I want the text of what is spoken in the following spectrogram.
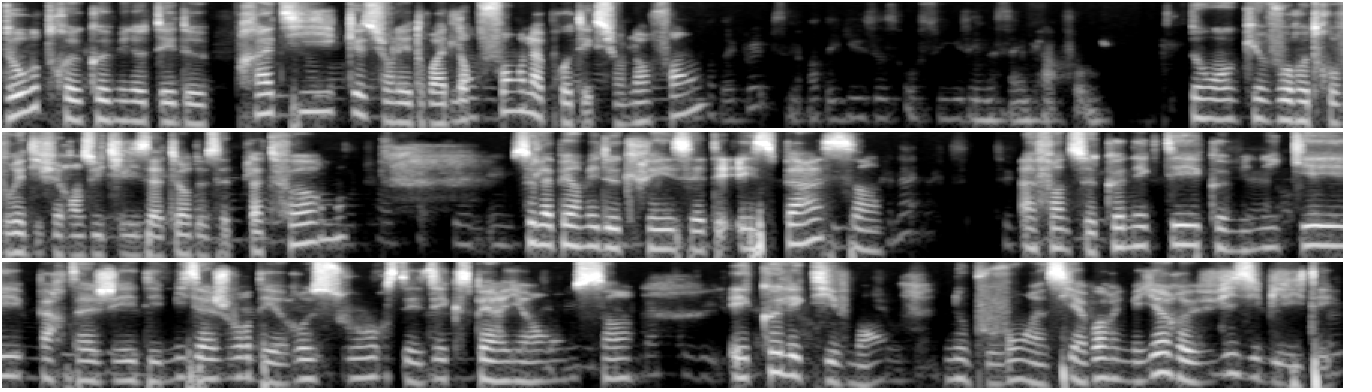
d'autres communautés de pratique sur les droits de l'enfant, la protection de l'enfant. Donc, vous retrouverez différents utilisateurs de cette plateforme. Cela permet de créer cet espace afin de se connecter, communiquer, partager des mises à jour, des ressources, des expériences. Et collectivement, nous pouvons ainsi avoir une meilleure visibilité.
